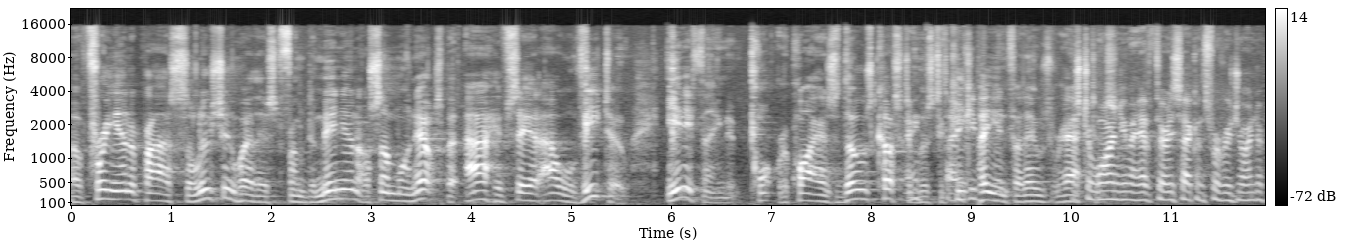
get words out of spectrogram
of free enterprise solution, whether it's from Dominion or someone else. But I have said I will veto anything that requires those customers to keep you. paying for those reactors. Mr. Warren, you may have 30 seconds for a rejoinder.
